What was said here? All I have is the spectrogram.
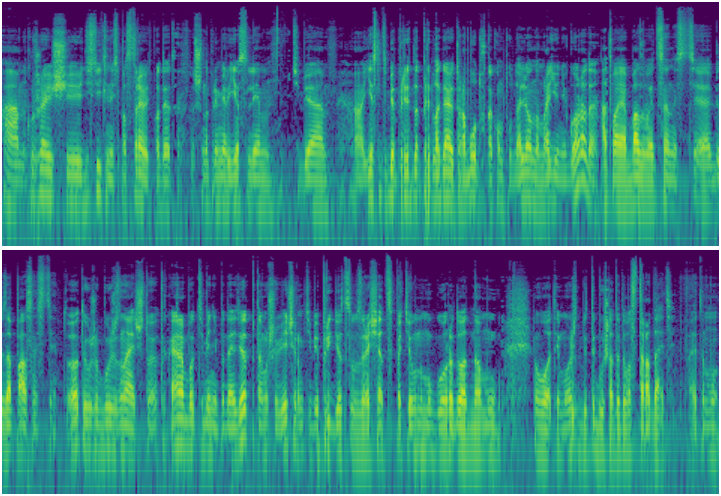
а окружающую действительность подстраивать под это. Потому что, например, если у тебя, а, если тебе пред, предлагают работу в каком-то удаленном районе города, а твоя базовая ценность э, безопасности, то ты уже будешь знать, что такая работа тебе не подойдет, произойдет, потому что вечером тебе придется возвращаться по темному городу одному. Вот, и может быть ты будешь от этого страдать. Поэтому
